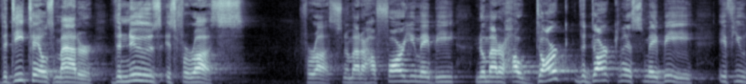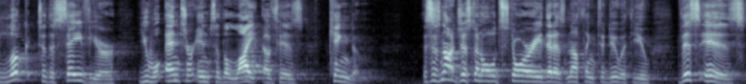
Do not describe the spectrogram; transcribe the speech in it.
The details matter. The news is for us. For us. No matter how far you may be, no matter how dark the darkness may be, if you look to the Savior, you will enter into the light of His kingdom. This is not just an old story that has nothing to do with you. This is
